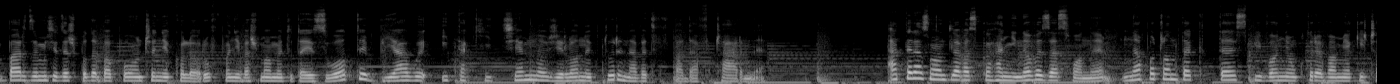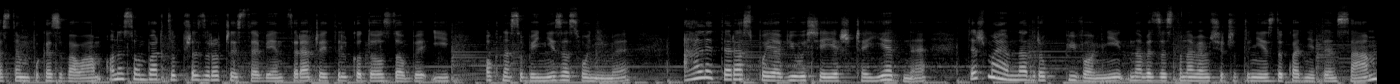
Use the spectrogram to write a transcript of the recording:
Bardzo mi się też podoba połączenie kolorów, ponieważ mamy tutaj złoty, biały i taki ciemnozielony, który nawet wpada w czarny. A teraz mam dla Was, kochani, nowe zasłony. Na początek te z piwonią, które Wam jakiś czas temu pokazywałam. One są bardzo przezroczyste, więc raczej tylko do ozdoby i okna sobie nie zasłonimy. Ale teraz pojawiły się jeszcze jedne. Też mają nadruk piwoni. Nawet zastanawiam się, czy to nie jest dokładnie ten sam.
